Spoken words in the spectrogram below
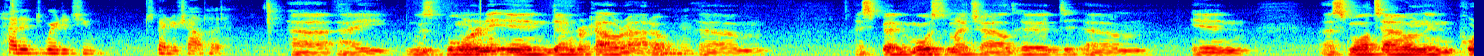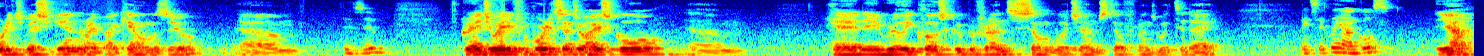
how did where did you spend your childhood? Uh, I was born in Denver, Colorado. Um, I spent most of my childhood um, in a small town in Portage, Michigan, right by Kalamazoo. Um, The zoo. graduated from Portage Central High School. Um, had a really close group of friends, some of which I'm still friends with today. Basically, uncles. Yeah,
